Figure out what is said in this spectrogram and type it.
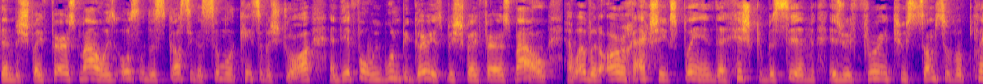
then Ferris Mao is also discussing a similar case of a straw, and therefore we wouldn't be Gurius Bishvei Ferris Mao. However, the Aruch actually explains that Hishka Besiv is referring to some sort of a plant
